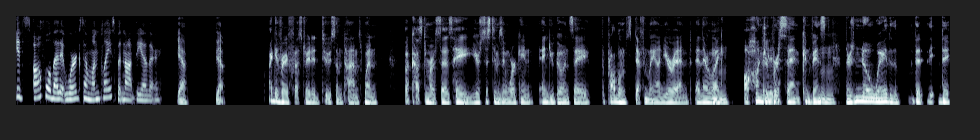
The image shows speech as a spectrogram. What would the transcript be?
It's awful that it works in one place but not the other. Yeah. Yeah. I get very frustrated too sometimes when a customer says, Hey, your system isn't working. And you go and say, The problem's definitely on your end. And they're like, Mhm, a hundred percent convinced mhm. there's no way that the, that the, the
